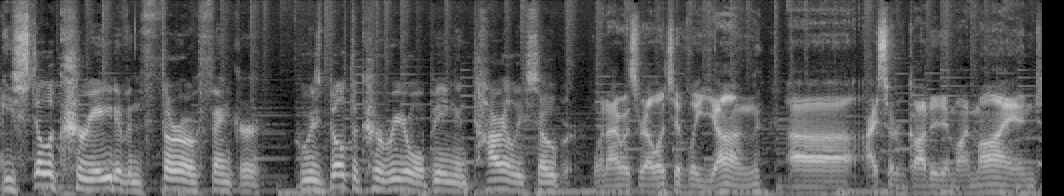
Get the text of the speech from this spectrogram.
he's still a creative and thorough thinker who has built a career while being entirely sober. When I was relatively young, uh, I sort of got it in my mind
